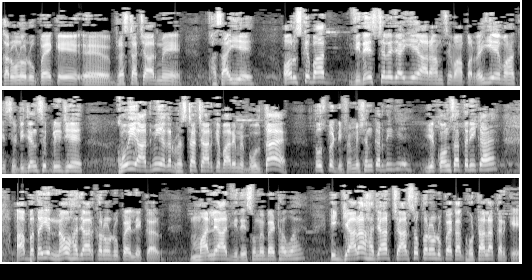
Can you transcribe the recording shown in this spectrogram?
करोड़ों रुपए के भ्रष्टाचार में फंसाइए और उसके बाद विदेश चले जाइए, आराम से वहाँ पर रहिए, वहाँ की सिटीजनशिप लीजिए। कोई आदमी अगर भ्रष्टाचार के बारे में बोलता है तो उस पर डिफेमेशन कर दीजिए। ये कौन सा तरीका है? आप बताइए, नौ हज़ार करोड़ रुपए लेकर माल्या आज विदेशों में बैठा हुआ है। ग्यारह हज़ार चार सौ करोड़ रुपए का घोटाला करके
